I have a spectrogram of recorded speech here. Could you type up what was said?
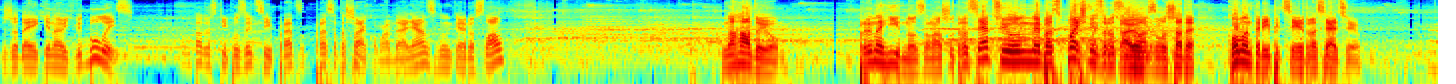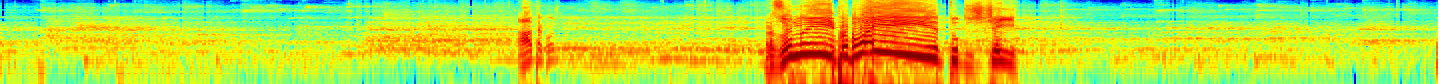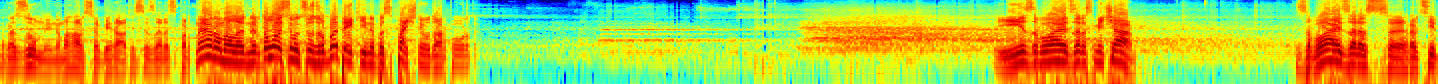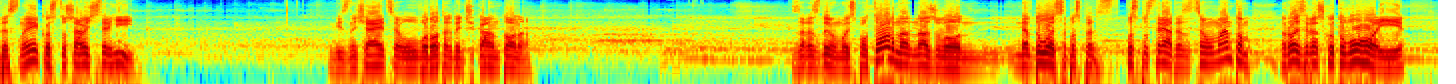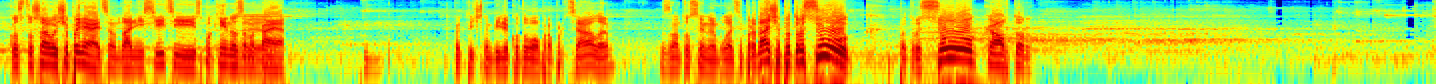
вже деякі навіть відбулись. Коментаторській позиції прес- прес-аташе команди Альянс Глинка Ярослав. Нагадую, принагідно за нашу трансляцію. Небезпечний зараз залишати коментарі під цією трансляцією. А також. Розумний пробиває! Тут ще й. Розумний намагався обігратися зараз з партнером, але не вдалося йому це зробити. Який небезпечний удар повороти. І забувають зараз м'яча. Забувають зараз е, гравці Десни Костушевич Сергій. Відзначається у воротах Денчука Антона. Зараз дивимось повторно. Наживо не вдалося поспостерігати за цим моментом. Розіграш котового і Костушевич опиняється на дальній сіті і спокійно замикає практично біля кутового прапорця, але занадто сильною була ця передача. Петросюк! Петросюк, автор.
